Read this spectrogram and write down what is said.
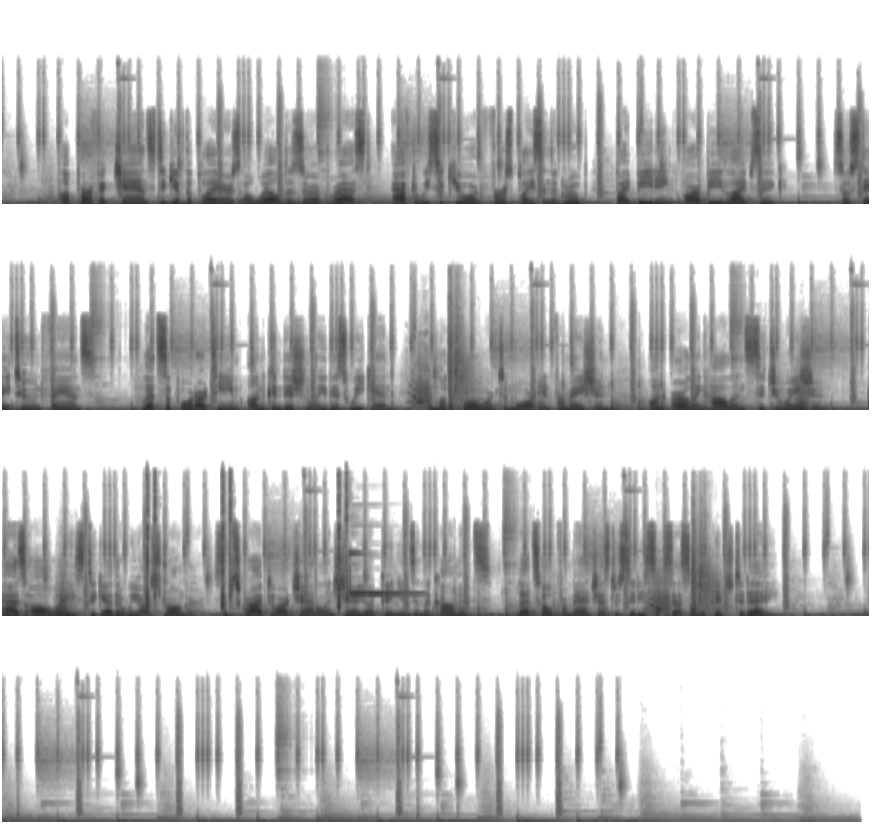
A perfect chance to give the players a well-deserved rest after we secured first place in the group by beating RB Leipzig. So stay tuned, fans. Let's support our team unconditionally this weekend and look forward to more information on Erling Haaland's situation. As always, together we are stronger. Subscribe to our channel and share your opinions in the comments. Let's hope for Manchester City's success on the pitch today.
